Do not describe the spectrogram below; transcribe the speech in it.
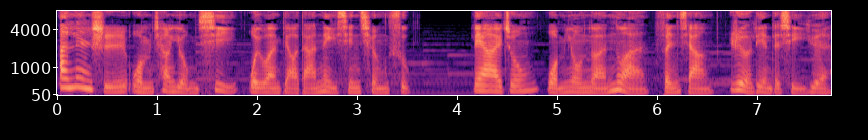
暗恋时，我们唱勇气，委婉表达内心情愫；恋爱中，我们用暖暖分享热恋的喜悦。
